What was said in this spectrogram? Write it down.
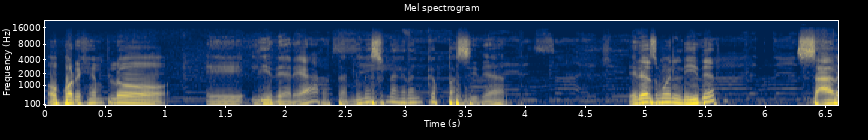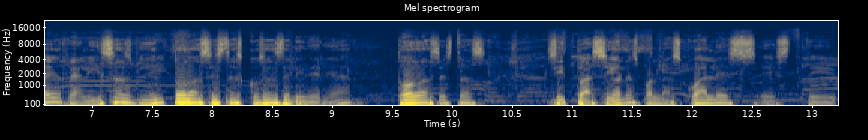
O por ejemplo, eh, liderear también es una gran capacidad. ¿Eres buen líder? ¿Sabes, realizas bien todas estas cosas de liderear? Todas estas situaciones por las cuales este,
